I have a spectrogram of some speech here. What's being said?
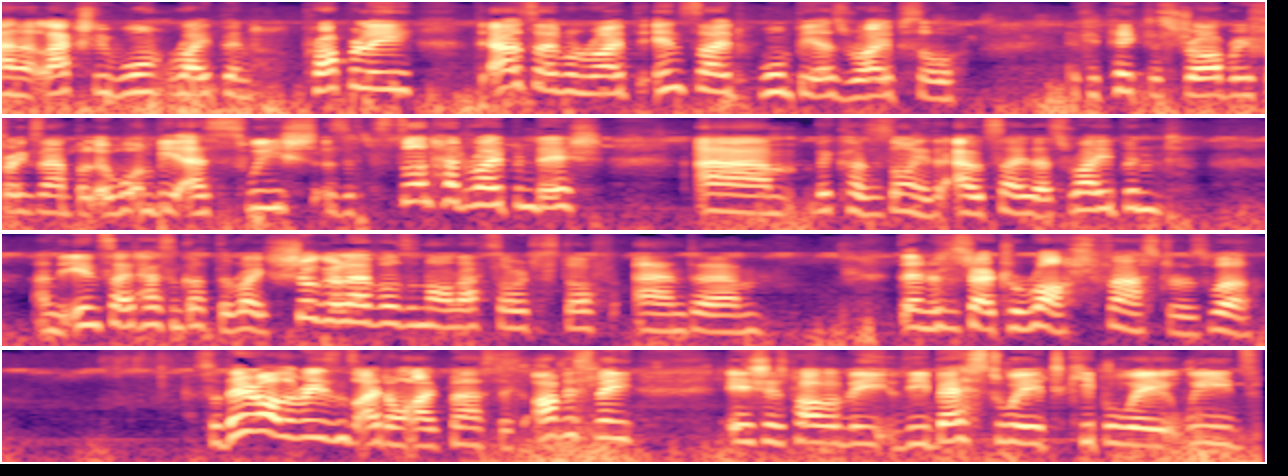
and it actually won't ripen properly. The outside will ripe, the inside won't be as ripe, so if you picked a strawberry for example it wouldn't be as sweet as if the sun had ripened it um, because it's only the outside that's ripened and the inside hasn't got the right sugar levels and all that sort of stuff and um, then it'll start to rot faster as well so there are all the reasons I don't like plastic obviously it is probably the best way to keep away weeds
